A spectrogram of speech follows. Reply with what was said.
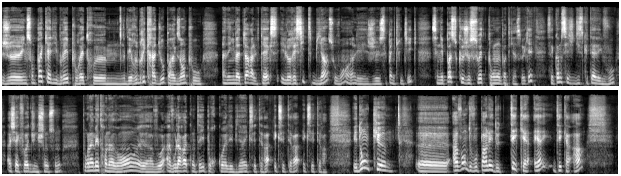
Je, ils ne sont pas calibrés pour être des rubriques radio, par exemple, où un animateur a le texte et le récite bien, souvent. Hein, les, je sais pas une critique. Ce n'est pas ce que je souhaite pour mon podcast, ok? C'est comme si je discutais avec vous à chaque fois d'une chanson pour la mettre en avant, euh, à vous, la raconter, pourquoi elle est bien, etc., etc., etc. Et donc, euh, euh, avant de vous parler de TKA, TKA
